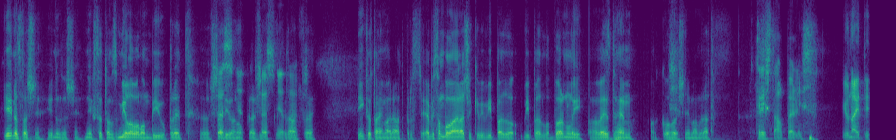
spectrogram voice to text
Jednoznačne, jednoznačne. Nech sa tam s Milovolom bijú pred eh, štadiónom. Presne, presne krát, tak. Nikto to nemá rád proste. Ja by som bol najradšej, keby vypadlo, vypadlo Burnley, West Ham a koho ešte nemám rád. Crystal Palace. United.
